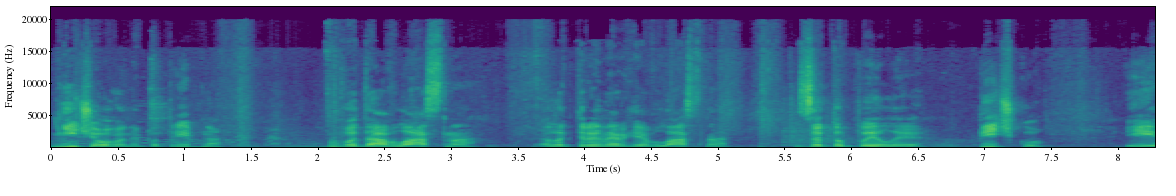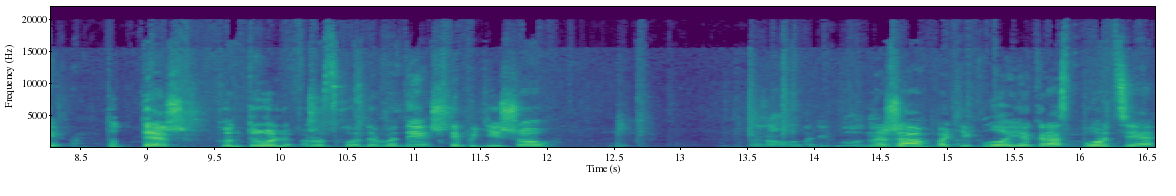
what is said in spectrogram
нічого не потрібно, вода власна, електроенергія власна, затопили пічку. І тут теж контроль розходу води. Ти підійшов, нажав, потекло, якраз порція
